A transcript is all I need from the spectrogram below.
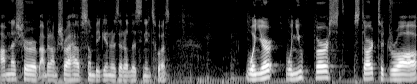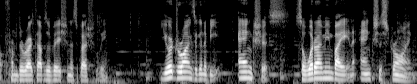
I'm not sure, but I'm sure I have some beginners that are listening to us. When you're when you first start to draw from direct observation, especially, your drawings are going to be anxious. So what do I mean by an anxious drawing?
